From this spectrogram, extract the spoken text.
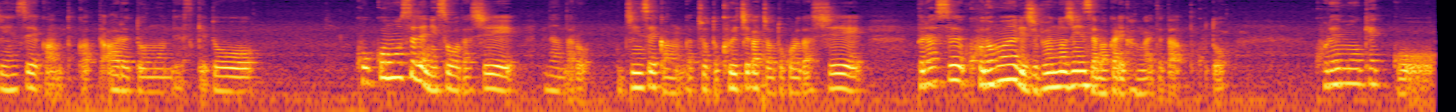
人生観とかってあると思うんですけどここもすでにそうだしなんだろう人生観がちょっと食い違っちゃうところだしプラス子供より自分の人生ばかり考えてたこと。これも結構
